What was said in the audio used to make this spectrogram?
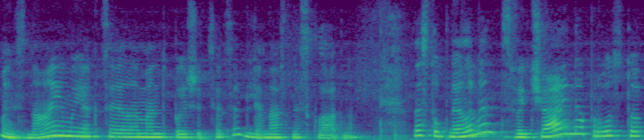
Ми знаємо, як цей елемент пишеться, це для нас не складно. Наступний елемент, звичайна, просто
